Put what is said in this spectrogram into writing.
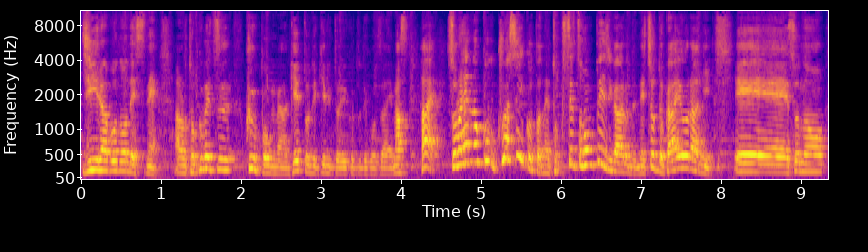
G ラボのですねあの特別クーポンクーポンがゲットできるということでございますはいその辺の詳しいことはね特設ホームページがあるんでねちょっと概要欄に、えー、その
